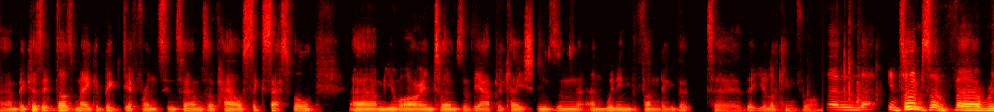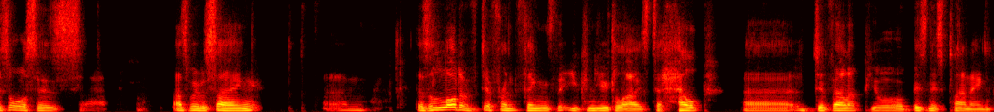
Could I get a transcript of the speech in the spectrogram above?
um, because it does make a big difference in terms of how successful um, you are in terms of the applications and, and winning the funding that, uh, that you're looking for. And in terms of uh, resources, as we were saying, um, there's a lot of different things that you can utilize to help uh, develop your business planning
